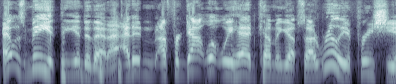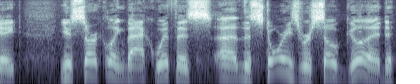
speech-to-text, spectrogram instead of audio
That was me at the end of that. I, I, didn't. I forgot what we had coming up. So I really appreciate you circling back with us. Uh, the stories were so good,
